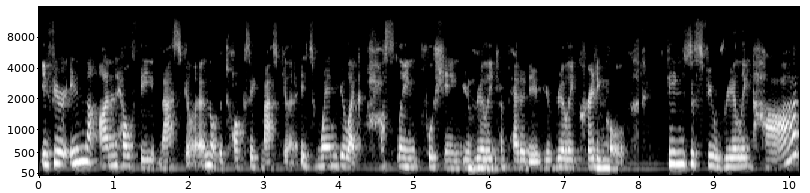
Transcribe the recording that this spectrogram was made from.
if you're in the unhealthy masculine or the toxic masculine, it's when you're like hustling, pushing, you're mm-hmm. really competitive, you're really critical. Mm-hmm. Things just feel really hard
